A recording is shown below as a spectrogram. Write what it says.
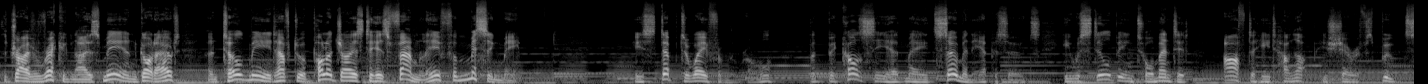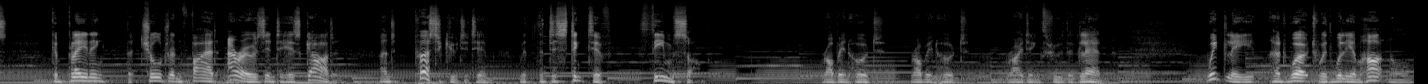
The driver recognized me and got out and told me he'd have to apologize to his family for missing me. He stepped away from the role, but because he had made so many episodes, he was still being tormented after he'd hung up his sheriff's boots, complaining that children fired arrows into his garden and persecuted him with the distinctive theme song Robin Hood, Robin Hood, riding through the glen. Wheatley had worked with William Hartnell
